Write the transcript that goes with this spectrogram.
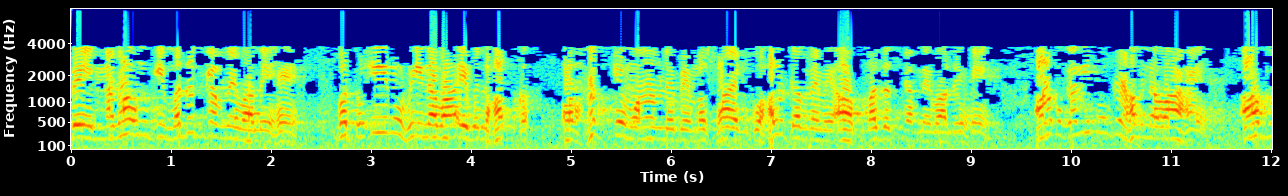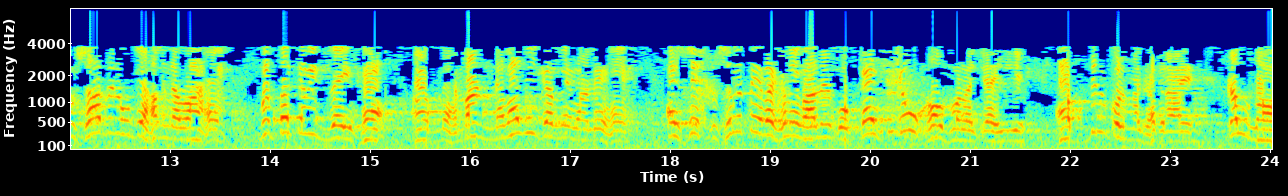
بے نواؤں کی مدد کرنے والے ہیں۔ بت عین ہوئی نوا بالحق اور حق کے معاملے میں مسائل کو حل کرنے میں آپ مدد کرنے والے ہیں۔ آپ غریبوں کے ہم نوا ہیں آپ مسافروں کے ہم نوا ہیں وہ ضعیف ہے، آپ مہمان نوازی کرنے والے ہیں ایسے خسرتیں رکھنے والے کو کیوں خوف ہونا چاہیے؟ آپ بالکل نہ گھبرائیں کل لا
